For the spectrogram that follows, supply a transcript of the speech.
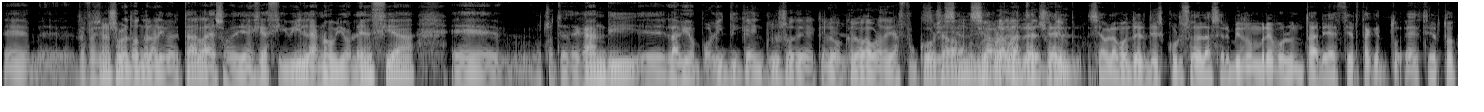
Eh, reflexiones sobre el don de la libertad, la desobediencia civil, la no violencia, eh, mucho de Gandhi, la biopolítica incluso, de que lo, que lo abordaría Foucault. si, hablamos del, si, hablamos del, discurso de la servidumbre voluntaria, es, cierta que, es cierto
